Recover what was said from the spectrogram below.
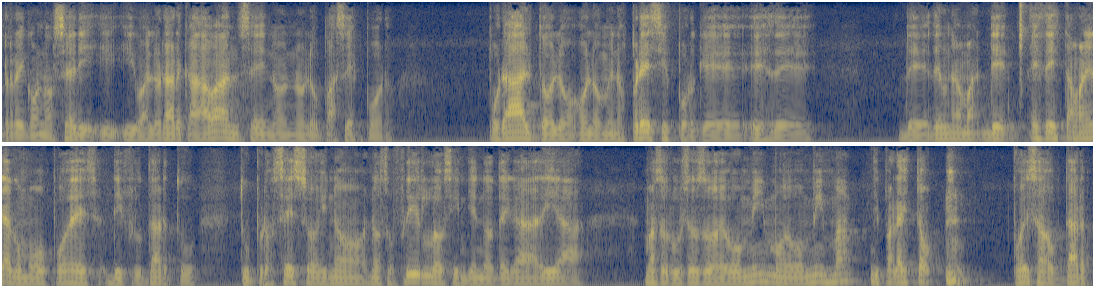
reconocer y, valorar cada avance, no, no lo pases por, por alto o lo menosprecies porque es de, de, una, de, es de esta manera como vos podés disfrutar tu, tu proceso y no, no sufrirlo, sintiéndote cada día más orgulloso de vos mismo, de vos misma, y para esto puedes adoptar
